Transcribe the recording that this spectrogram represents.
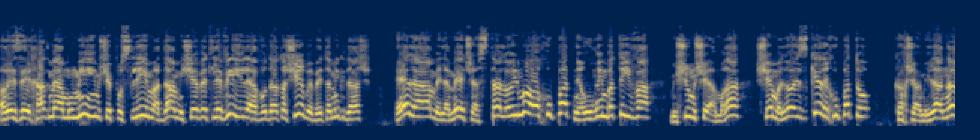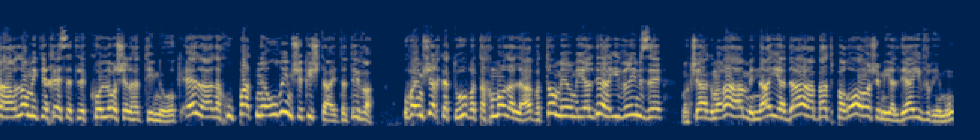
הרי זה אחד מהמומים שפוסלים אדם משבט לוי לעבודת השיר בבית המקדש. אלא מלמד שעשתה לו עמו חופת נעורים בתיבה, משום שאמרה, שמא לא אזכה לחופתו. כך שהמילה נער לא מתייחסת לקולו של התינוק, אלא לחופת נעורים שקישתה את התיבה. ובהמשך כתוב, ותחמול עליו, ותאמר מילדי העברים זה. מקשה הגמרא, מנאי ידעה בת פרעה שמילדי העברים הוא,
